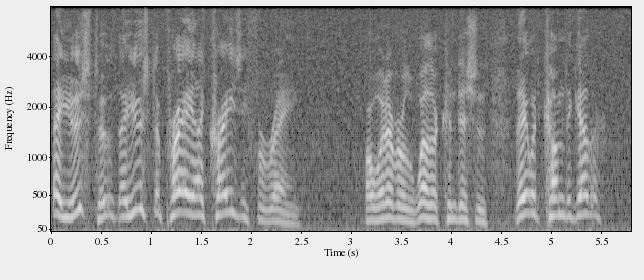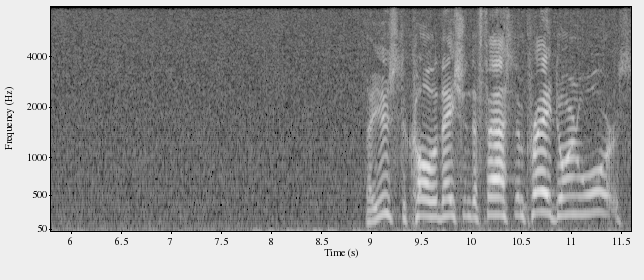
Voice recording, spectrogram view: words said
They used to. They used to pray like crazy for rain or whatever the weather conditions. They would come together. They used to call the nation to fast and pray during wars.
